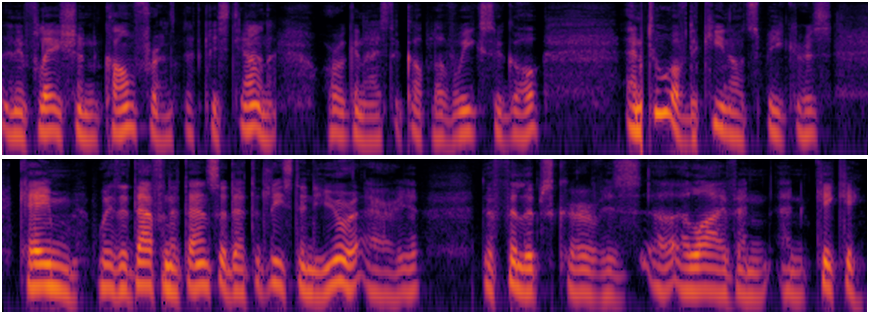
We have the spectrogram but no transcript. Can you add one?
an inflation conference that Christiane organized a couple of weeks ago. And two of the keynote speakers came with a definite answer that, at least in the euro area, the Phillips curve is uh, alive and, and kicking.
